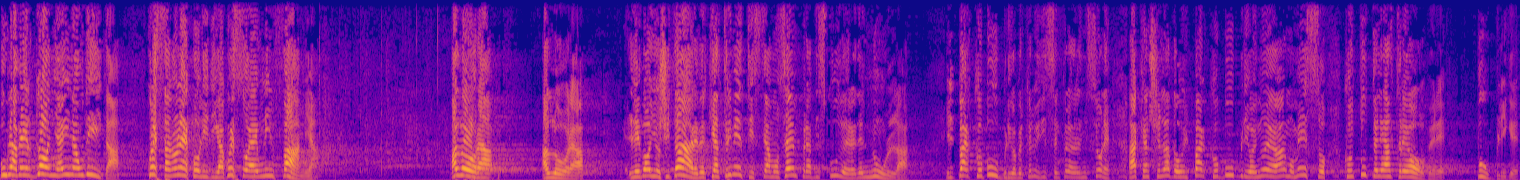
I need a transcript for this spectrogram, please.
Una vergogna inaudita! Questa non è politica, questo è un'infamia. Allora, allora le voglio citare perché altrimenti stiamo sempre a discutere del nulla. Il parco pubblico, perché lui disse in quella trasmissione, ha cancellato il parco pubblico e noi avevamo messo con tutte le altre opere pubbliche.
